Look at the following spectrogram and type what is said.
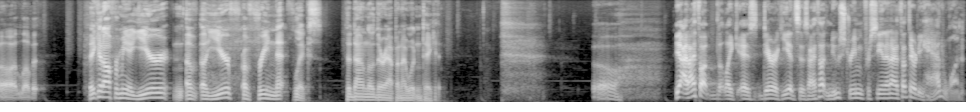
oh, I love it. They could offer me a year of a year of free Netflix to download their app, and I wouldn't take it. Oh yeah, and I thought, that, like as Derek Yed says, I thought new streaming for CNN. I thought they already had one.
